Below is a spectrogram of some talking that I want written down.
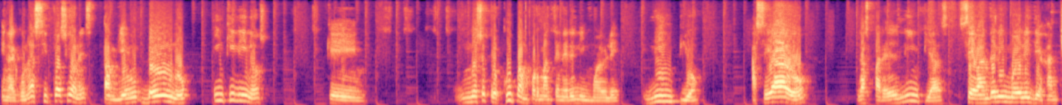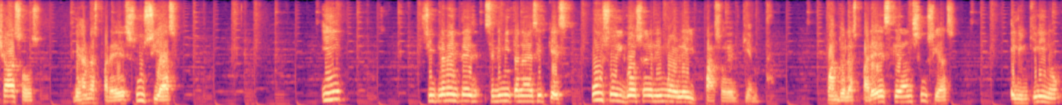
en algunas situaciones también ve uno inquilinos que no se preocupan por mantener el inmueble limpio, aseado, las paredes limpias, se van del inmueble y dejan chazos, dejan las paredes sucias y simplemente se limitan a decir que es uso y goce del inmueble y paso del tiempo. Cuando las paredes quedan sucias, el inquilino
